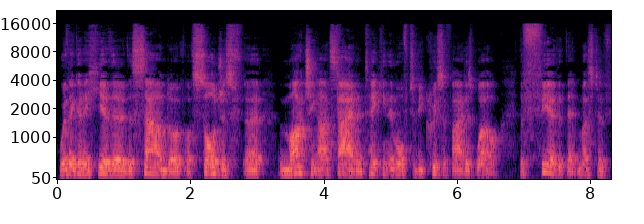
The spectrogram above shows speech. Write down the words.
where they're going to hear the, the sound of, of soldiers uh, marching outside and taking them off to be crucified as well. The fear that that must have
